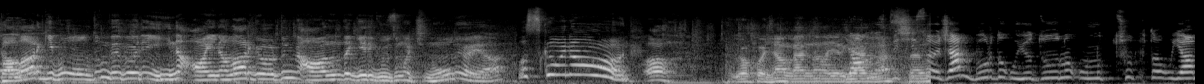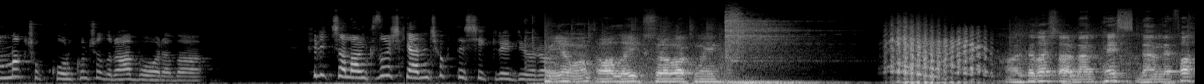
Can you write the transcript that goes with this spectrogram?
dalar gibi oldum ve böyle yine aynalar gördüm ve anında geri gözüm aç. Ne oluyor ya? What's going on? Ah. Yok hocam benden hayır Yalnız gelmez. bir şey Ben- söyleyeceğim. Burada uyuduğunu unutup da uyanmak çok korkunç olur ha bu arada. Flüt çalan kız hoş geldin. Çok teşekkür ediyorum. Uyuyamam. Vallahi kusura bakmayın. Arkadaşlar ben pes, ben vefat,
